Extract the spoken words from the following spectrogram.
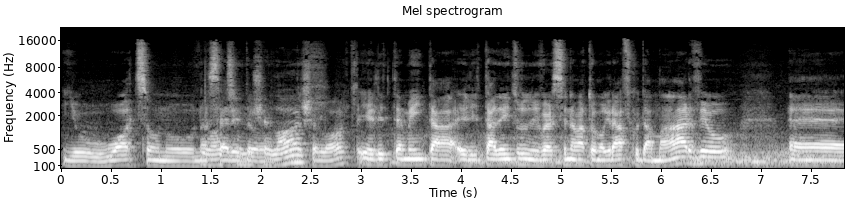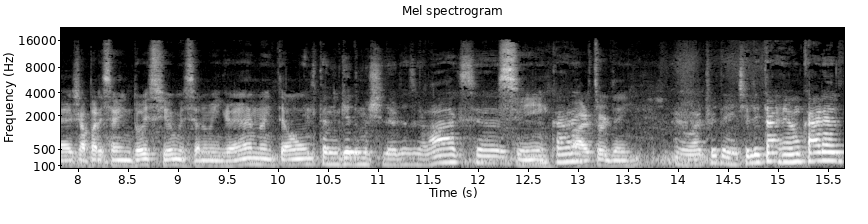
E o Watson no, na Watson série do Sherlock. do Sherlock. E ele também tá, ele tá dentro do universo cinematográfico da Marvel. É, já apareceu em dois filmes, se eu não me engano. Então, Ele tá no Guia do Mochileiro das Galáxias. sim, um cara, Arthur Dent. É o Arthur Dent. Ele tá, é um cara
